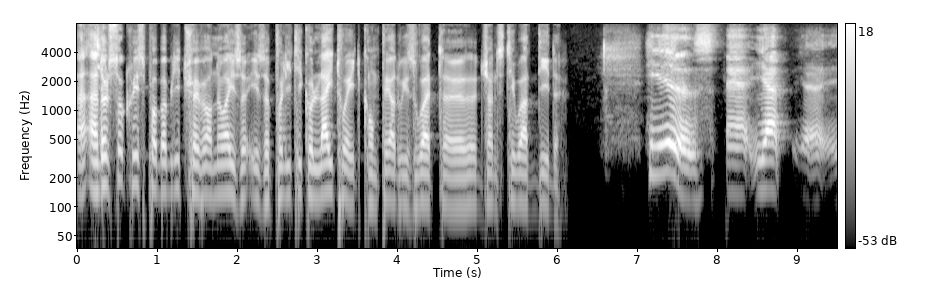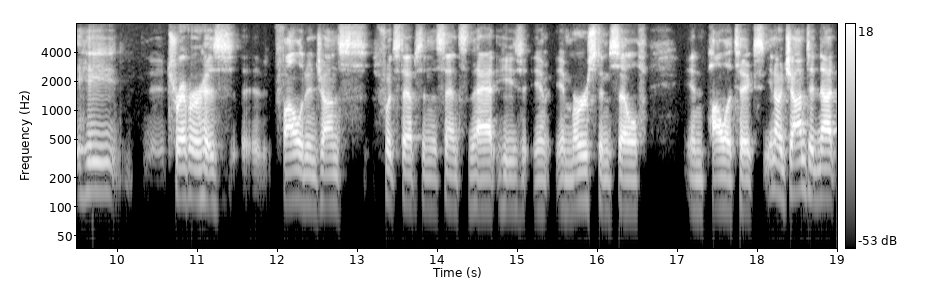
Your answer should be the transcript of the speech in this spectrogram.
and also, Chris, probably Trevor Noah is a, is a political lightweight compared with what uh, Jon Stewart did. He is, uh, yet uh, he Trevor has uh, followed in Jon's footsteps in the sense that he's Im- immersed himself in politics. You know, Jon did not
